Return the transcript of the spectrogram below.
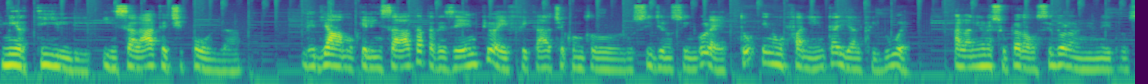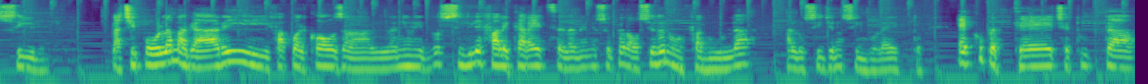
mirtilli, insalata e cipolla, vediamo che l'insalata per esempio è efficace contro l'ossigeno singoletto e non fa niente agli altri due, all'anione superossido e all'anione idrossile. La cipolla magari fa qualcosa all'anione idrossile, fa le carezze all'anione superossido e non fa nulla all'ossigeno singoletto. Ecco perché c'è tutta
